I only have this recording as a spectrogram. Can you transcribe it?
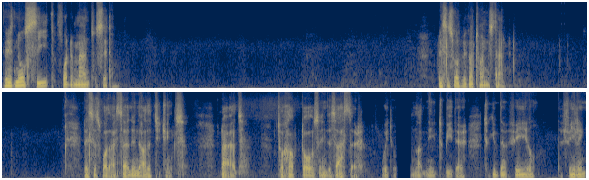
There is no seat for the man to sit on. This is what we got to understand. This is what I said in the other teachings, that to help those in disaster, we do not need to be there to give them feel, feeling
